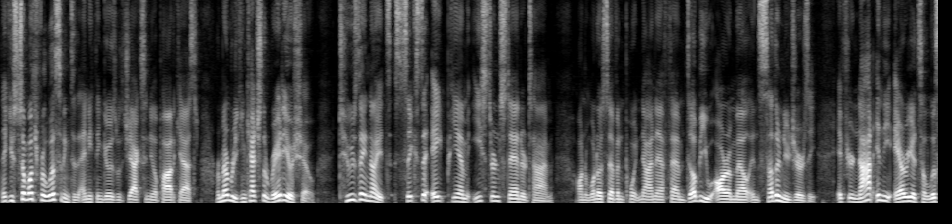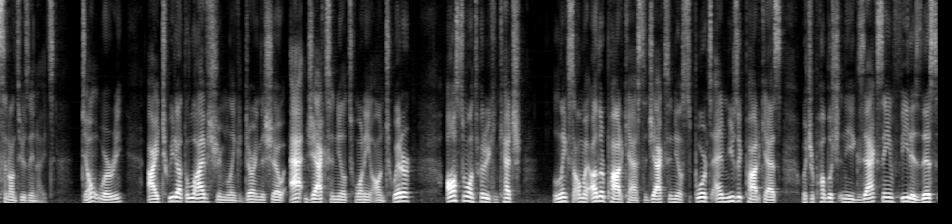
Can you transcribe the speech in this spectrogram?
Thank you so much for listening to the Anything Goes with Jackson Neill podcast. Remember, you can catch the radio show Tuesday nights, 6 to 8 p.m. Eastern Standard Time on 107.9 FM WRML in Southern New Jersey. If you're not in the area to listen on Tuesday nights, don't worry. I tweet out the live stream link during the show at JacksonNeill20 on Twitter. Also on Twitter, you can catch links to all my other podcasts, the Jackson Neill Sports and Music Podcasts, which are published in the exact same feed as this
